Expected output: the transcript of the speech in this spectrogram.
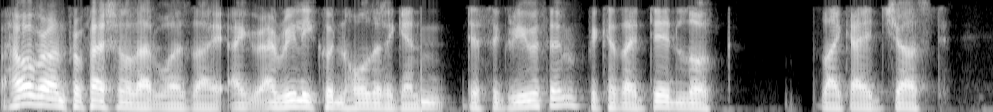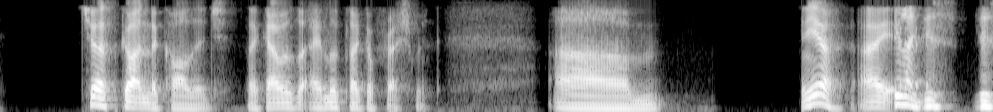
however unprofessional that was, I, I, I really couldn't hold it against disagree with him because I did look like I had just just gotten to college. Like I was I looked like a freshman. Um yeah, I I feel like this, this,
